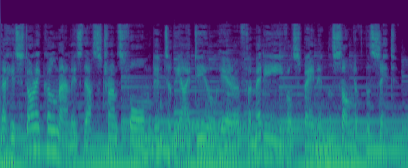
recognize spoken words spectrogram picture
The historical man is thus transformed into the ideal hero for medieval Spain in the Song of the Cid.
